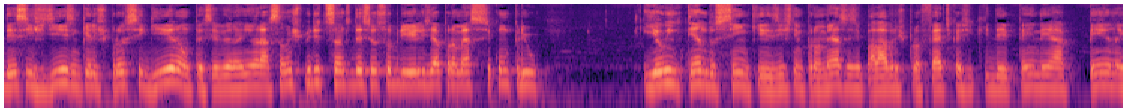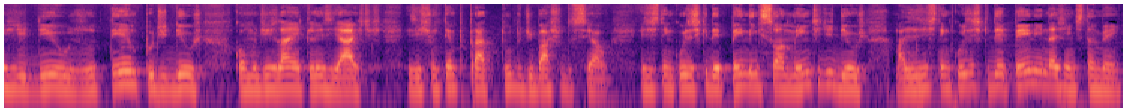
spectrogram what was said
desses dias em que eles prosseguiram, perseverando em oração, o Espírito Santo desceu sobre eles e a promessa se cumpriu. E eu entendo sim que existem promessas e palavras proféticas que dependem apenas de Deus, o tempo de Deus, como diz lá em Eclesiastes. Existe um tempo para tudo debaixo do céu. Existem coisas que dependem somente de Deus, mas existem coisas que dependem da gente também.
